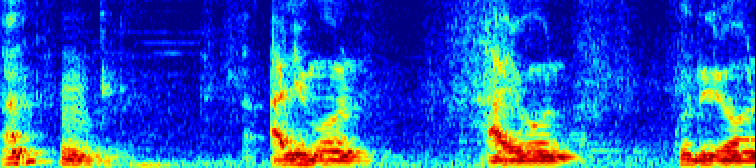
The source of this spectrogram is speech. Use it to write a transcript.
হ্যাঁ? আলিমন হায়ন কুদিরন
